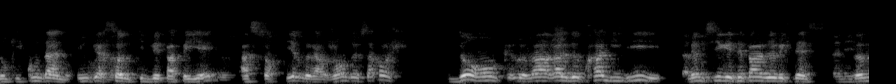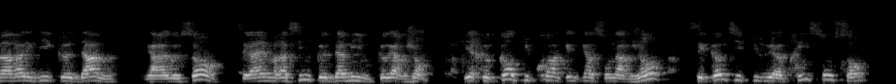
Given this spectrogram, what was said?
donc, il condamne une personne qui ne devait pas payer à sortir de l'argent de sa poche. Donc, le Maharal de Prague, il dit, même s'il n'était pas de Meknes, le Maharal dit que dame, le sang, c'est la même racine que damim, que l'argent. C'est-à-dire que quand tu prends à quelqu'un son argent, c'est comme si tu lui as pris son sang.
